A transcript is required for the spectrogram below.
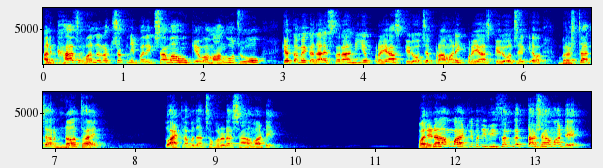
અને ખાસ વન રક્ષકની પરીક્ષામાં હું કહેવા માંગુ છું કે તમે કદાચ સરાહનીય પ્રયાસ કર્યો છે, પ્રામાણિક પ્રયાસ કર્યો છે કે ભ્રષ્ટાચાર ન થાય, તો આટલા બધા છબરડા શા માટે? પરિણામમાં આટલી બધી વિસંગતતા શા માટે?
